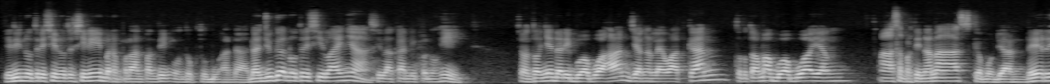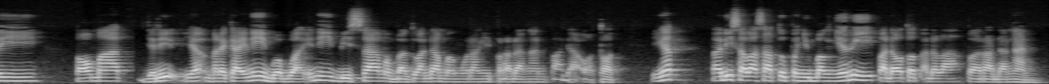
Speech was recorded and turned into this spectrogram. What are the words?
Jadi nutrisi-nutrisi ini berperan penting untuk tubuh Anda. Dan juga nutrisi lainnya silakan dipenuhi. Contohnya dari buah-buahan jangan lewatkan, terutama buah-buah yang uh, seperti nanas, kemudian berry, tomat. Jadi ya mereka ini buah-buah ini bisa membantu Anda mengurangi peradangan pada otot. Ingat, tadi salah satu penyumbang nyeri pada otot adalah peradangan.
